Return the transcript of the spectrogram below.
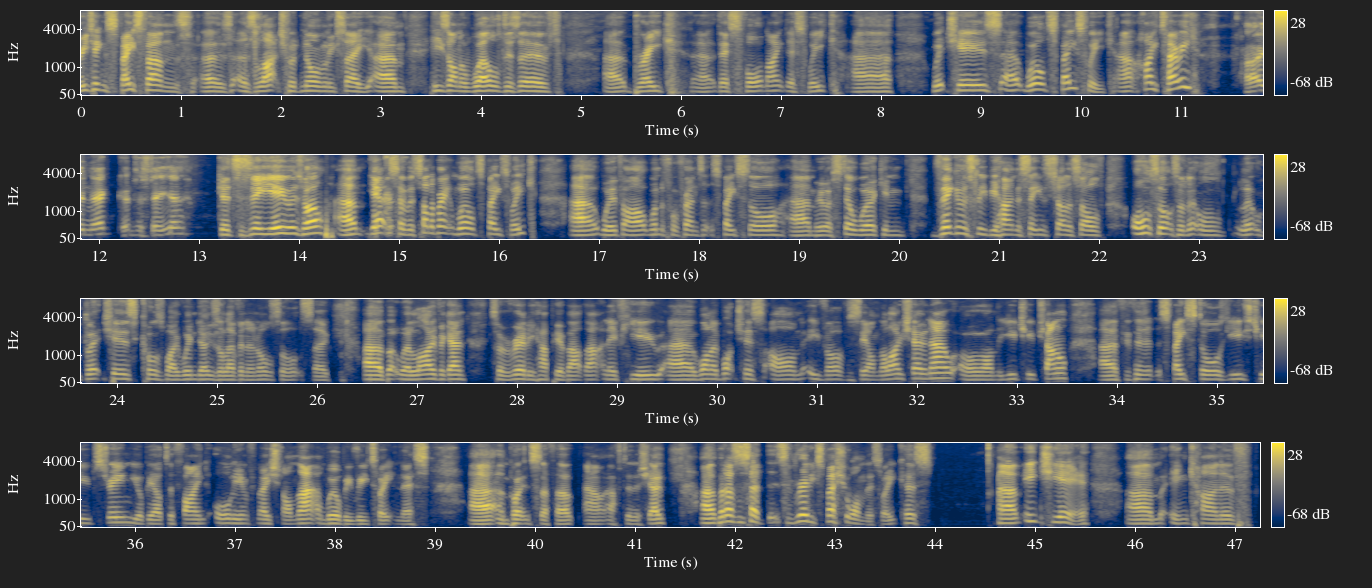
Greetings, space fans, as, as Latch would normally say. Um, he's on a well deserved uh, break uh, this fortnight, this week, uh, which is uh, World Space Week. Uh, hi, Terry. Hi, Nick. Good to see you. Good to see you as well. Um, yeah, so we're celebrating World Space Week uh, with our wonderful friends at the Space Store, um, who are still working vigorously behind the scenes trying to solve all sorts of little little glitches caused by Windows 11 and all sorts. So, uh, but we're live again, so we're really happy about that. And if you uh, want to watch us on either obviously on the live show now or on the YouTube channel, uh, if you visit the Space Store's YouTube stream, you'll be able to find all the information on that, and we'll be retweeting this uh, and putting stuff up out after the show. Uh, but as I said, it's a really special special one this week because um, each year, um, in kind of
